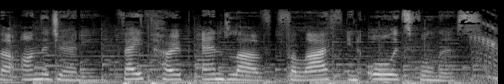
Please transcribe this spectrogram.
together on the journey faith, hope, and love for life in all its fullness.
